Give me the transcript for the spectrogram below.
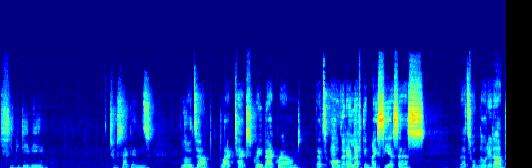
CBDB. Two seconds. Loads up. Black text, gray background. That's all that I left in my CSS. That's what loaded up.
